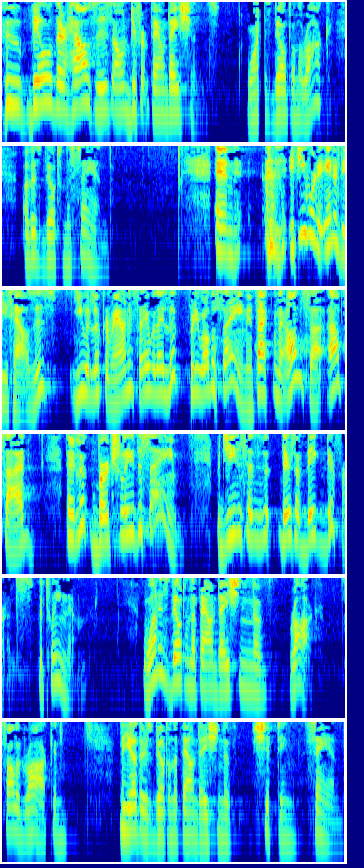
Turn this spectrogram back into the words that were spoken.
who build their houses on different foundations. One is built on the rock, others built on the sand. And if you were to enter these houses, you would look around and say, well, they look pretty well the same. In fact, from the outside, they look virtually the same. But Jesus says there's a big difference between them. One is built on the foundation of rock, solid rock, and the other is built on the foundation of shifting sands.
